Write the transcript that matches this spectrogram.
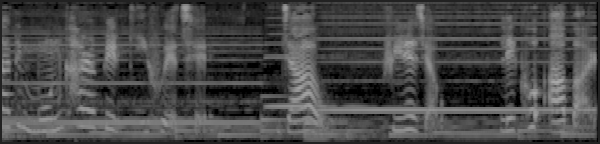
তাতে মন খারাপের কি হয়েছে? যাও। ফিরে যাও। লেখো আবার।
